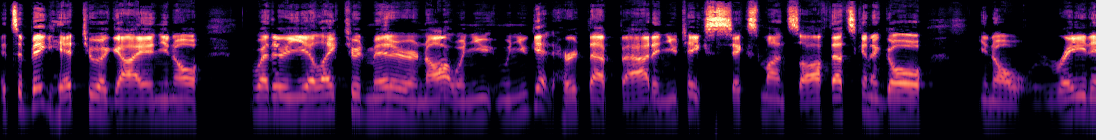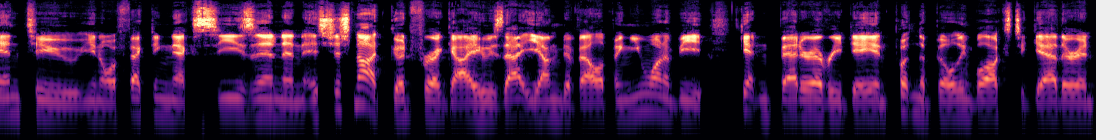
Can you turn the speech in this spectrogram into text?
it's a big hit to a guy. And you know, whether you like to admit it or not, when you when you get hurt that bad and you take six months off, that's going to go you know, right into, you know, affecting next season. And it's just not good for a guy who's that young developing. You want to be getting better every day and putting the building blocks together. And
